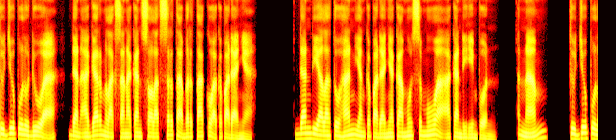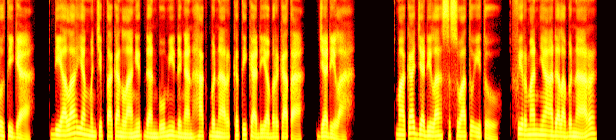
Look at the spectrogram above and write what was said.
72, dan agar melaksanakan sholat serta bertakwa kepadanya. Dan dialah Tuhan yang kepadanya kamu semua akan dihimpun. 6. 73. Dialah yang menciptakan langit dan bumi dengan hak benar ketika dia berkata, jadilah. Maka jadilah sesuatu itu. Firman-Nya adalah benar,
